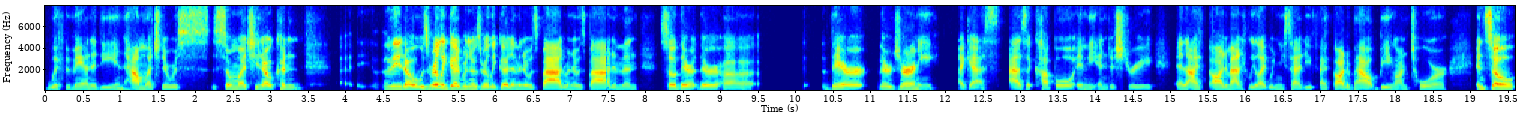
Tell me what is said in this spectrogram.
with vanity and how much there was so much you know couldn't you know it was really good when it was really good and then it was bad when it was bad and then so their their uh their their journey i guess as a couple in the industry and i automatically like when you said you i thought about being on tour. And so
